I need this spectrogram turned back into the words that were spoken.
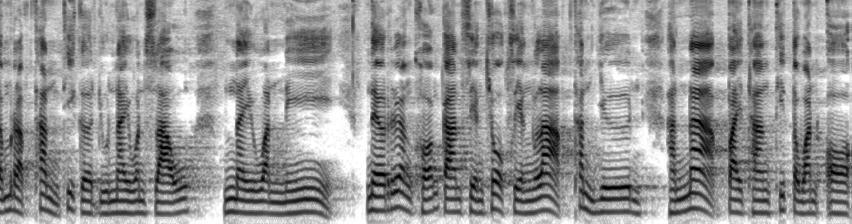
สำหรับท่านที่เกิดอยู่ในวันเสาร์ในวันนี้ ในเรื่องของการเสี่ยงโชคเสี่ยงลาบท่านยืน หันหน้าไปทางทิศตะวันออก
